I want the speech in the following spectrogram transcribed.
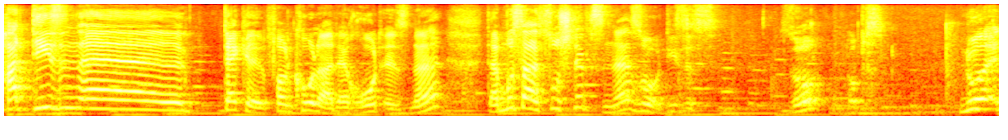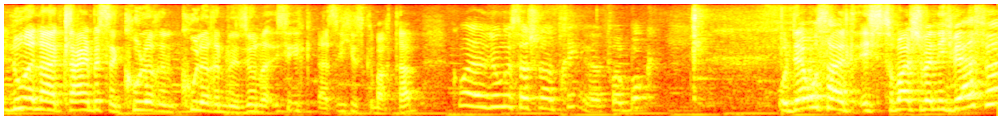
hat diesen äh, Deckel von Cola, der rot ist, ne? Da muss er halt so schnipsen, ne? So, dieses. So, ups. Nur, nur in einer kleinen bisschen cooleren, cooleren Version, als ich, als ich es gemacht habe. Guck mal, der Junge ist da schon am Trinken, hat voll Bock. Und der muss halt, ich zum Beispiel, wenn ich werfe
